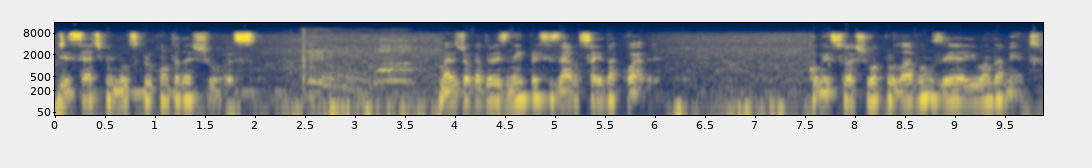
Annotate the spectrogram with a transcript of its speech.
de 7 minutos por conta das chuvas. Mas os jogadores nem precisaram sair da quadra. Começou a chuva por lá, vamos ver aí o andamento.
